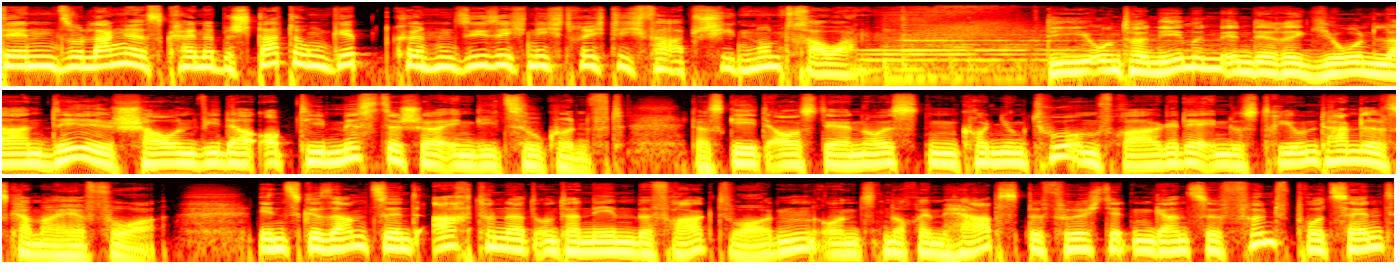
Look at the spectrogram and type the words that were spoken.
Denn solange es keine Bestattung gibt, könnten sie sich nicht richtig verabschieden und trauern. Die Unternehmen in der Region Lahn-Dill schauen wieder optimistischer in die Zukunft. Das geht aus der neuesten Konjunkturumfrage der Industrie- und Handelskammer hervor. Insgesamt sind 800 Unternehmen befragt worden und noch im Herbst befürchteten ganze 5 Prozent,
